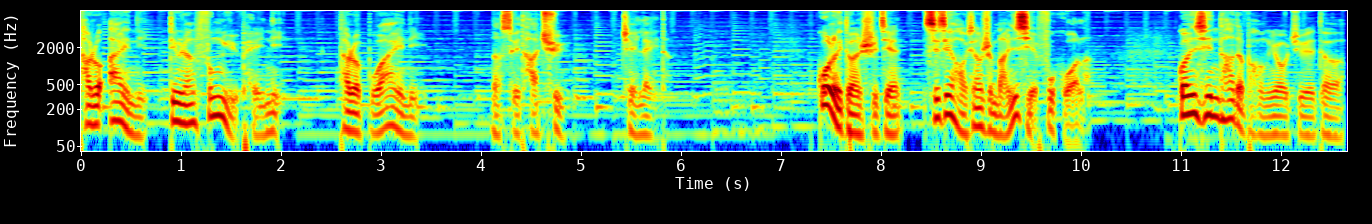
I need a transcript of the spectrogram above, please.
他若爱你，定然风雨陪你；他若不爱你，那随他去。这类的。过了一段时间，C C 好像是满血复活了。关心他的朋友觉得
